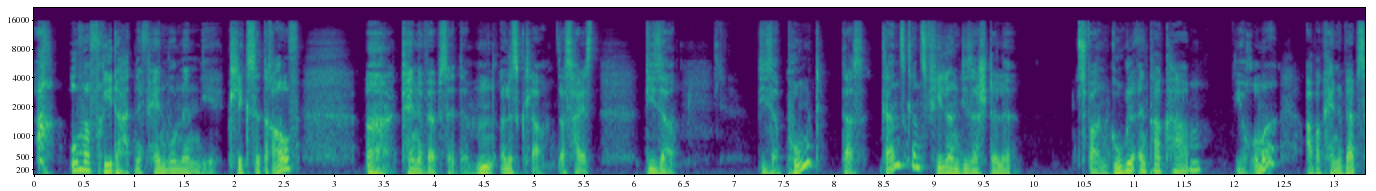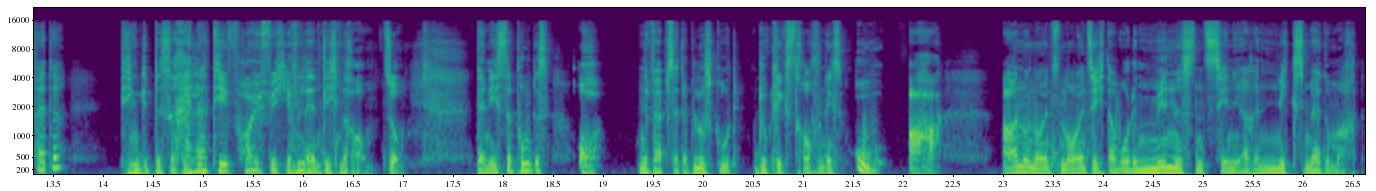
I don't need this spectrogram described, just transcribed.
ach, Oma Frieda hat eine Ferienwohnung in der Nähe. Klickst du drauf, ah, keine Webseite. Hm, alles klar. Das heißt, dieser, dieser Punkt, dass ganz, ganz viele an dieser Stelle zwar einen Google-Eintrag haben, wie auch immer, aber keine Webseite, den gibt es relativ häufig im ländlichen Raum. So, der nächste Punkt ist, oh, eine Webseite, bloß gut. Du klickst drauf und denkst, uh, aha, Anno 1990, da wurde mindestens zehn Jahre nichts mehr gemacht.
